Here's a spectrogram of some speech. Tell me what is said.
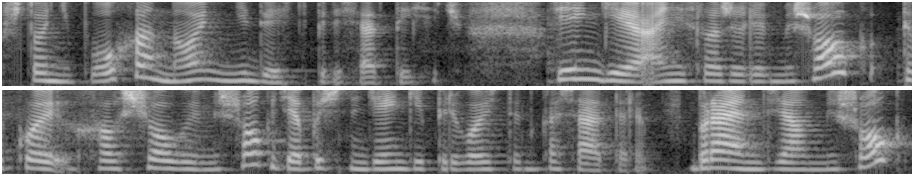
что неплохо, но не 250 тысяч. Деньги они сложили в мешок, такой холщовый мешок, где обычно деньги перевозят инкассаторы. Брайан взял мешок,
